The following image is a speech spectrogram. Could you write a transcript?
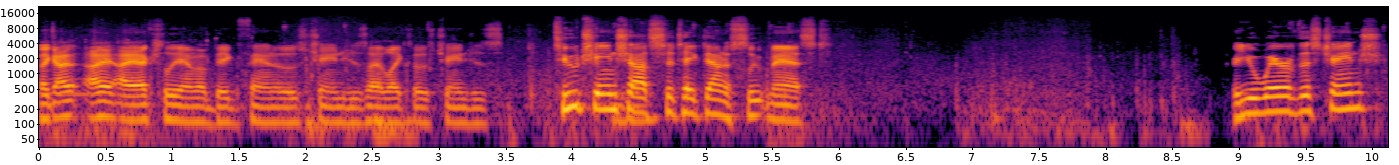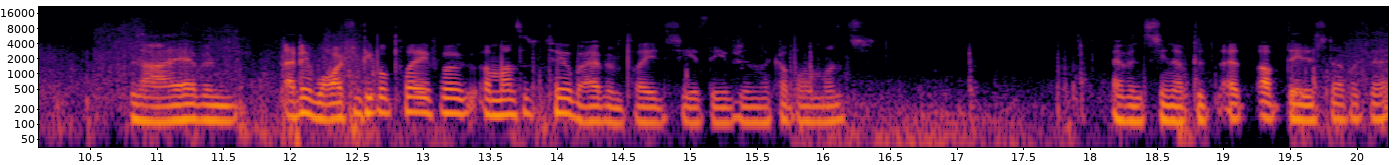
Like I, I, I actually am a big fan of those changes. I like those changes. Two chain shots to take down a sloop mast. Are you aware of this change? Nah, I haven't. I've been watching people play for a month or two, but I haven't played Sea of Thieves in a couple of months. I haven't seen up to, uh, updated stuff like that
